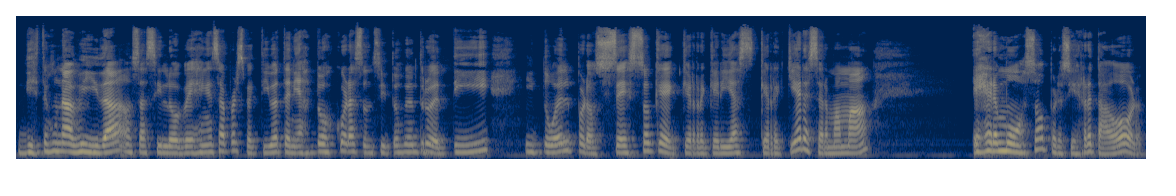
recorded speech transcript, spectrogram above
diste una vida, o sea, si lo ves en esa perspectiva, tenías dos corazoncitos dentro de ti y todo el proceso que, que requerías, que requiere ser mamá, es hermoso, pero sí es retador,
